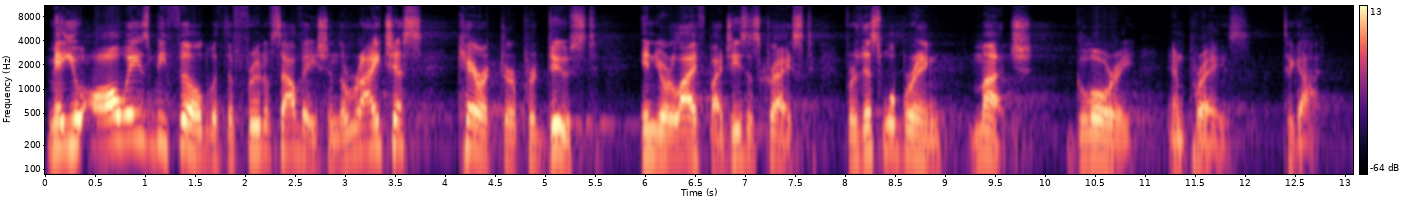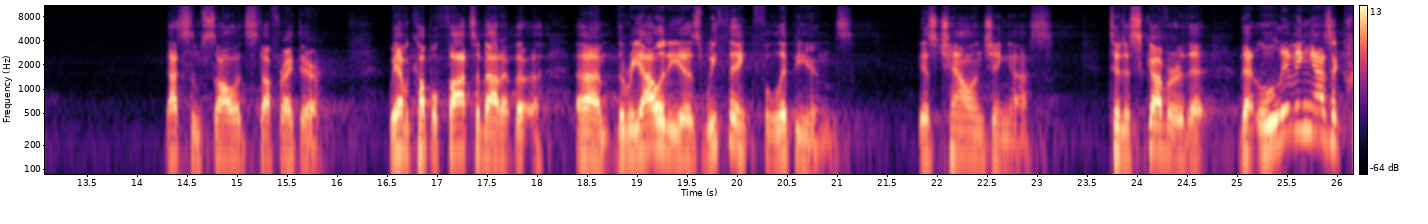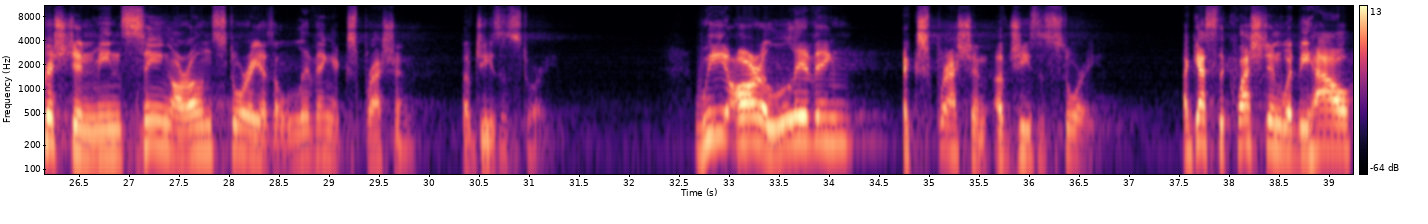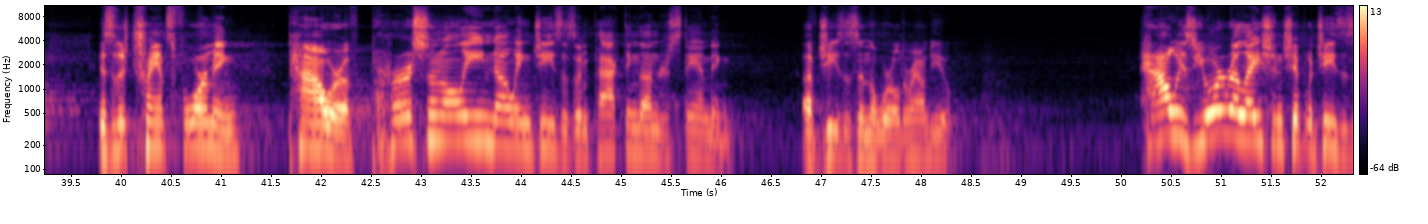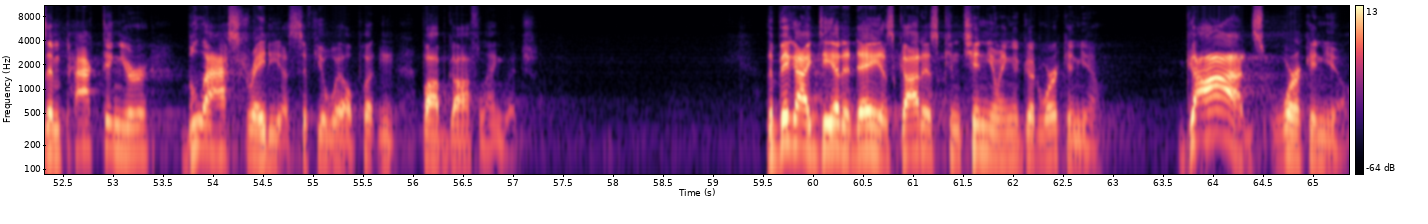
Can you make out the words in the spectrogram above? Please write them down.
May you always be filled with the fruit of salvation, the righteous character produced in your life by Jesus Christ, for this will bring much glory and praise to God. That's some solid stuff right there. We have a couple thoughts about it, but uh, um, the reality is we think Philippians is challenging us to discover that, that living as a Christian means seeing our own story as a living expression of Jesus' story. We are a living expression of Jesus' story. I guess the question would be how is the transforming power of personally knowing Jesus impacting the understanding of Jesus in the world around you? How is your relationship with Jesus impacting your blast radius, if you will, put in Bob Goff language? The big idea today is God is continuing a good work in you. God's work in you.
